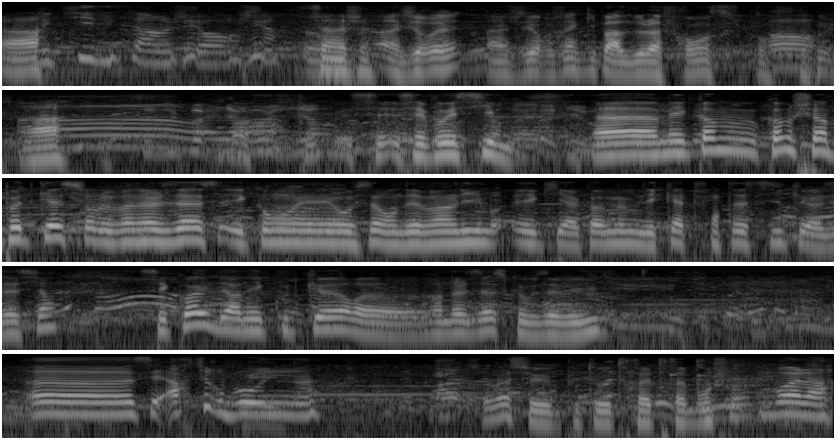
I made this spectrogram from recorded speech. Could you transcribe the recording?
Ah. Mais qui dit ça, un Géorgien C'est un Géorgien, un Géorgien qui parle de la France, je pense. Ah, c'est c'est possible. Euh, mais comme, comme je fais un podcast sur le vin d'Alsace et qu'on est au Salon des vins libres et qu'il y a quand même les quatre fantastiques alsaciens, c'est quoi le dernier coup de cœur euh, vin d'Alsace que vous avez eu? Euh, C'est Arthur Beaune. Ça va, c'est plutôt très très bon choix. Voilà.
